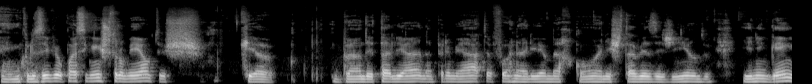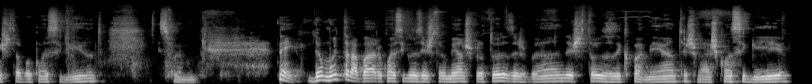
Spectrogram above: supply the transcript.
Inclusive eu consegui instrumentos que banda italiana premiata Fornaria Marconi estava exigindo e ninguém estava conseguindo. Isso foi Bem, deu muito trabalho conseguir os instrumentos para todas as bandas, todos os equipamentos, mas consegui.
